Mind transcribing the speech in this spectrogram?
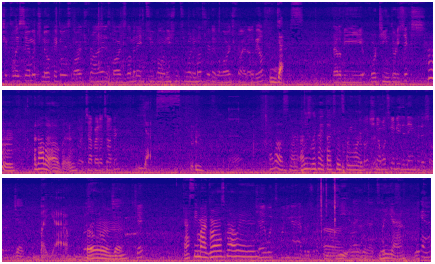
Chick-fil-A sandwich, no pickles, large fries, large lemonade, two Polynesian, two honey mustard, and a large fry. That'll be all? Yes. That'll be fourteen thirty-six. Hmm. A dollar over. Uh, top right on top here. Yes. I know. I usually pay thirteen twenty Very Now, what's gonna be the name for this order? Jay. But yeah. What's it? Boom. Jay? Y'all see my girls growing? Jay, what, what are you gonna have for this order? Uh, Yeah. I get a But yeah. Yeah,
